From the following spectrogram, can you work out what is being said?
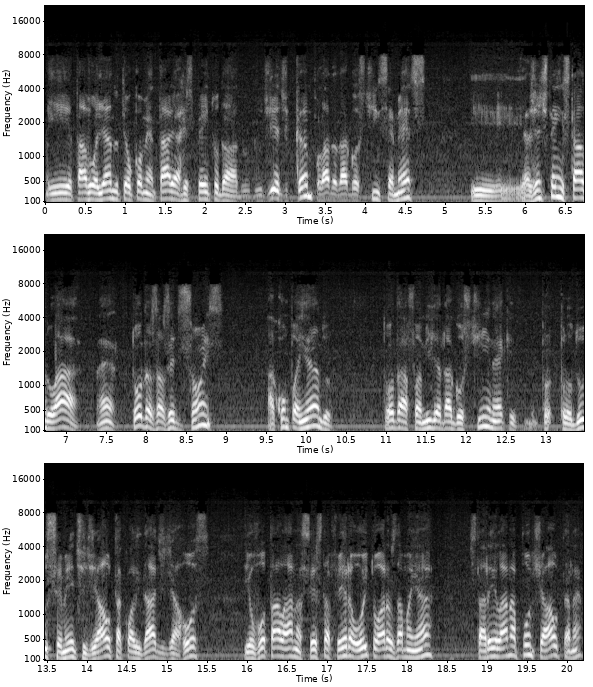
E estava olhando o teu comentário a respeito da, do, do, dia de campo lá da Dagostin Sementes. E a gente tem estado lá, né, todas as edições, acompanhando toda a família da Agostinho, né, que produz semente de alta qualidade de arroz. E eu vou estar lá na sexta-feira, 8 horas da manhã, estarei lá na Ponte Alta, né,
